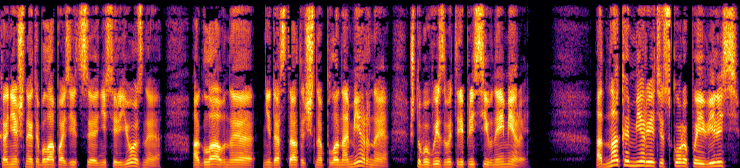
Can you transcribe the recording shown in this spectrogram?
Конечно, это была позиция несерьезная, а главное, недостаточно планомерная, чтобы вызвать репрессивные меры. Однако меры эти скоро появились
